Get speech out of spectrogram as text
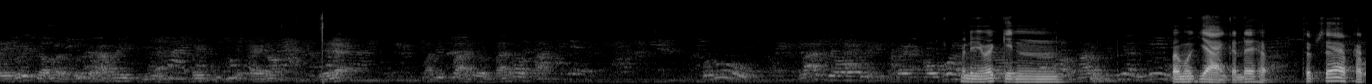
วันนี้มากินปลาหมึกย่างกันได้ครับแซ่บๆครับ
